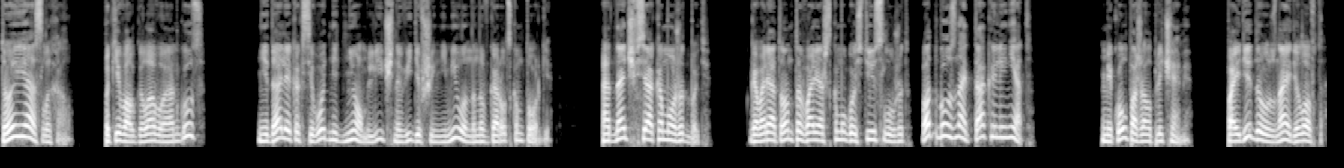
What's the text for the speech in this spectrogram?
То и я слыхал. Покивал головой Ангус, не далее, как сегодня днем, лично видевший Немила на новгородском торге. Одначе всяко может быть. Говорят, он-то варяжскому гостю и служит. Вот бы узнать, так или нет. Микол пожал плечами. Пойди да узнай делов-то.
